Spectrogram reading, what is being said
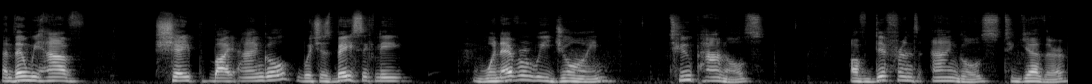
And then we have shape by angle, which is basically whenever we join two panels of different angles together,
